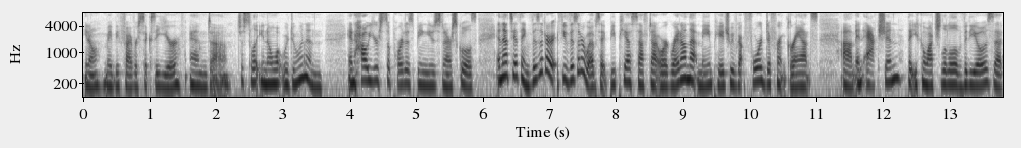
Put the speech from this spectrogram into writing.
You know, maybe five or six a year, and uh, just to let you know what we're doing and and how your support is being used in our schools. And that's the other thing. Visit our if you visit our website bpsf.org. Right on that main page, we've got four different grants um, in action that you can watch little videos that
